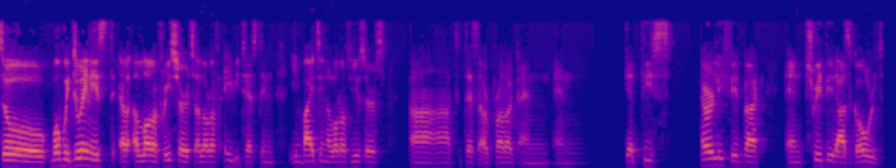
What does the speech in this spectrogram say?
so what we're doing is a, a, lot of research, a lot of A/B testing, inviting a lot of users uh, to test our product and and get this early feedback and treat it as gold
